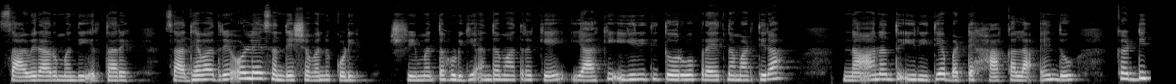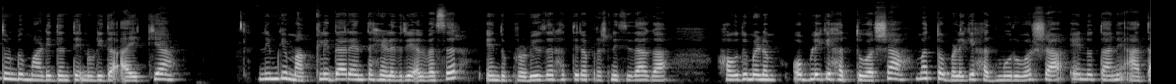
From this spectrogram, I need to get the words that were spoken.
ಸಾವಿರಾರು ಮಂದಿ ಇರ್ತಾರೆ. ಸಾಧ್ಯವಾದರೆ ಒಳ್ಳೆಯ ಸಂದೇಶವನ್ನು ಕೊಡಿ. ಶ್ರೀಮಂತ ಹುಡುಗಿ ಅಂದ ಮಾತ್ರಕ್ಕೆ ಯಾಕೆ ಈ ರೀತಿ ತೋರುವ ಪ್ರಯತ್ನ ಮಾಡ್ತೀರಾ? ನಾನಂತೂ ಈ ರೀತಿಯ ಬಟ್ಟೆ ಹಾಕಲ್ಲ ಎಂದು ಕಡ್ಡಿ ತುಂಡು ಮಾಡಿದಂತೆ ನುಡಿದ ಐಕ್ಯ. ನಿಮಗೆ ಮಕ್ಕಳಿದ್ದಾರೆ ಅಂತ ಹೇಳಿದ್ರಿ ಅಲ್ವಾ ಸರ್? ಎಂದು ಪ್ರೊಡ್ಯೂಸರ್ ಹತ್ತಿರ ಪ್ರಶ್ನಿಸಿದಾಗ, ಹೌದು ಮೇಡಮ್ ಒಬ್ಬಳಿಗೆ ಹತ್ತು ವರ್ಷ, ಮತ್ತೊಬ್ಬಳಿಗೆ ಹದಿಮೂರು ವರ್ಷ ಎನ್ನುತ್ತಾನೆ ಆತ.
